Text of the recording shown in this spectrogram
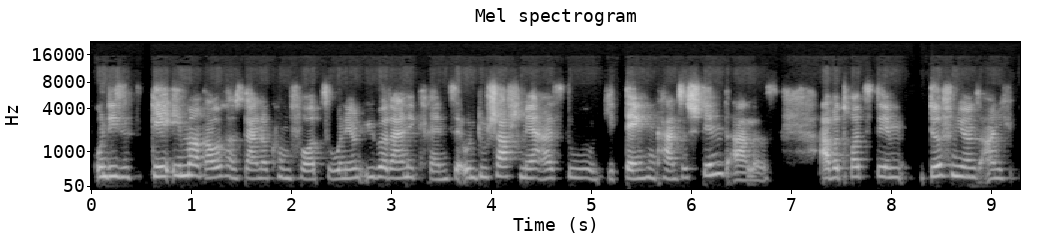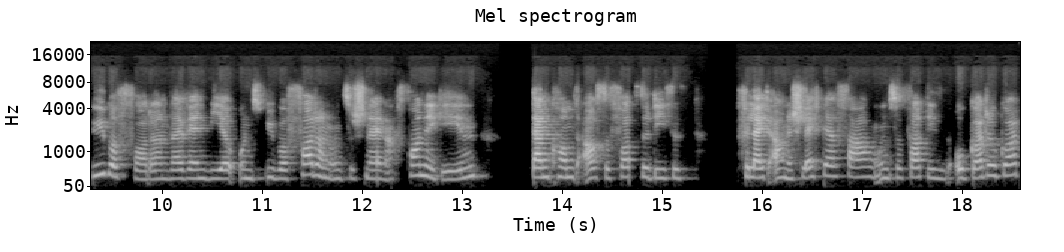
und dieses, geh immer raus aus deiner Komfortzone und über deine Grenze und du schaffst mehr, als du denken kannst. Es stimmt alles. Aber trotzdem dürfen wir uns auch nicht überfordern, weil wenn wir uns überfordern und zu schnell nach vorne gehen, dann kommt auch sofort so dieses, vielleicht auch eine schlechte Erfahrung und sofort dieses, oh Gott, oh Gott,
